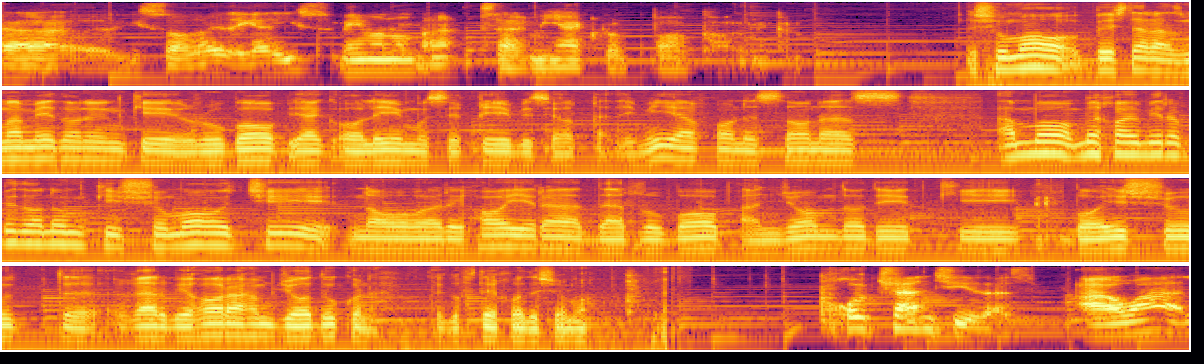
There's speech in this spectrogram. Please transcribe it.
ای سالهای دیگر ایست میمانم من سرمی رو با کار می‌کنم. شما بیشتر از من می‌دانین که روباب یک آله موسیقی بسیار قدیمی افغانستان است. اما می‌خوایم میره بدانم که شما چه نوآوری هایی را در رباب انجام دادید که باعث شد غربی ها را هم جادو کنه؟ به گفته خود شما. خب چند چیز است. اول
